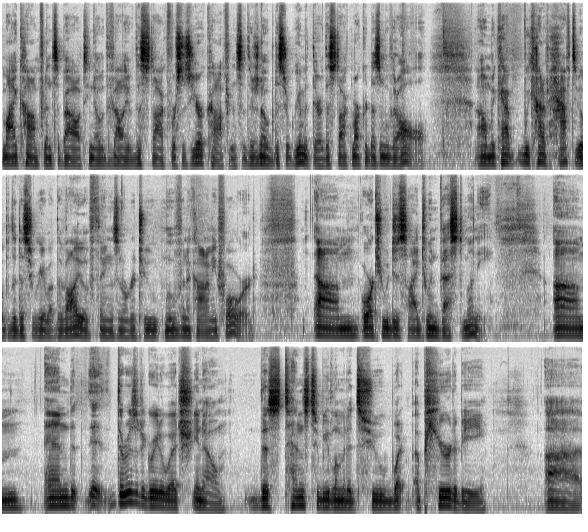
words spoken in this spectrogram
my confidence about you know the value of this stock versus your confidence. If there's no disagreement there, the stock market doesn't move at all. Um, we kind we kind of have to be able to disagree about the value of things in order to move an economy forward, um, or to decide to invest money. Um, and it, there is a degree to which you know this tends to be limited to what appear to be uh,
